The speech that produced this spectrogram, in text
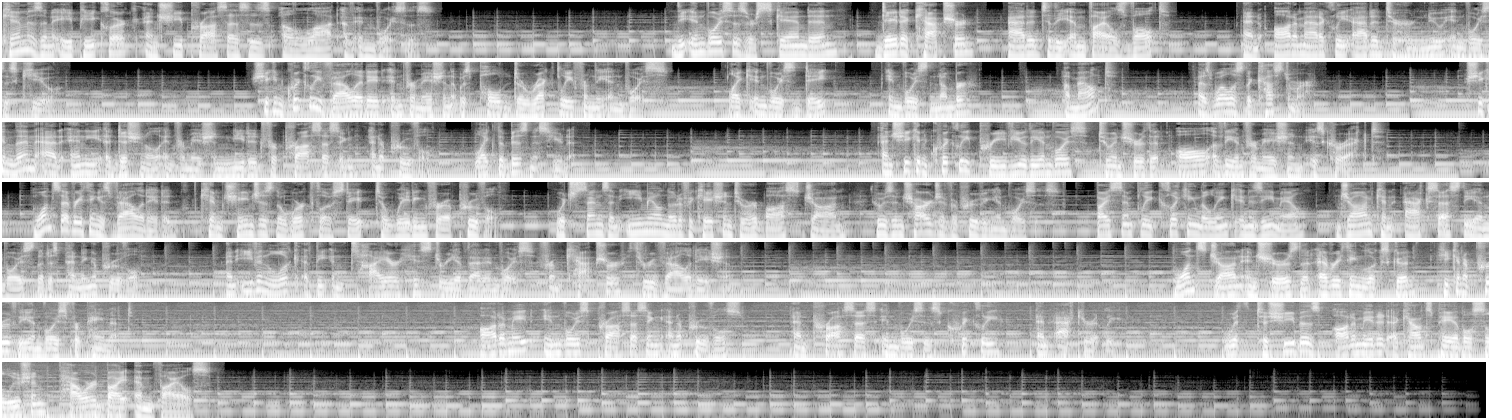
Kim is an AP clerk and she processes a lot of invoices. The invoices are scanned in, data captured, added to the M-Files vault, and automatically added to her new invoices queue. She can quickly validate information that was pulled directly from the invoice, like invoice date, invoice number, amount, as well as the customer. She can then add any additional information needed for processing and approval, like the business unit. And she can quickly preview the invoice to ensure that all of the information is correct. Once everything is validated, Kim changes the workflow state to waiting for approval, which sends an email notification to her boss, John, who is in charge of approving invoices. By simply clicking the link in his email, John can access the invoice that is pending approval and even look at the entire history of that invoice from capture through validation. Once John ensures that everything looks good, he can approve the invoice for payment. Automate invoice processing and approvals, and process invoices quickly and accurately. With Toshiba's automated accounts payable solution powered by M-Files.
